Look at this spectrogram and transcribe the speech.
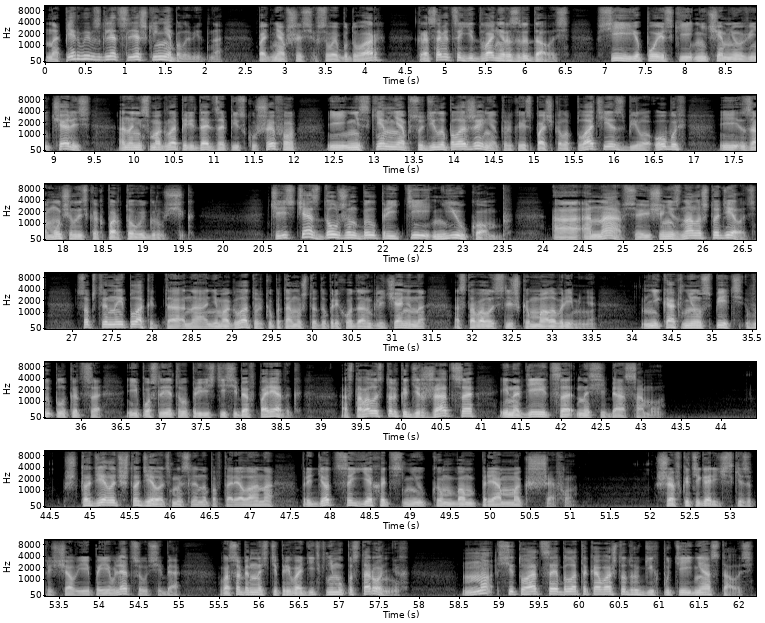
На первый взгляд слежки не было видно. Поднявшись в свой будуар, красавица едва не разрыдалась. Все ее поиски ничем не увенчались, она не смогла передать записку шефу и ни с кем не обсудила положение, только испачкала платье, сбила обувь и замучилась, как портовый грузчик. Через час должен был прийти Ньюкомб, а она все еще не знала, что делать. Собственно, и плакать-то она не могла, только потому что до прихода англичанина оставалось слишком мало времени. Никак не успеть выплакаться и после этого привести себя в порядок. Оставалось только держаться и надеяться на себя саму. «Что делать, что делать?» — мысленно повторяла она. «Придется ехать с Ньюкомбом прямо к шефу». Шеф категорически запрещал ей появляться у себя, в особенности приводить к нему посторонних. Но ситуация была такова, что других путей не осталось.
